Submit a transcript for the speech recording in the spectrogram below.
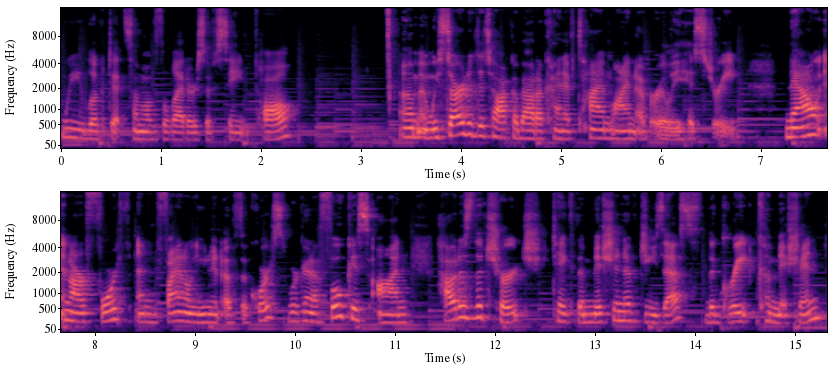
We looked at some of the letters of St. Paul. Um, and we started to talk about a kind of timeline of early history. Now, in our fourth and final unit of the course, we're going to focus on how does the church take the mission of Jesus, the great commission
